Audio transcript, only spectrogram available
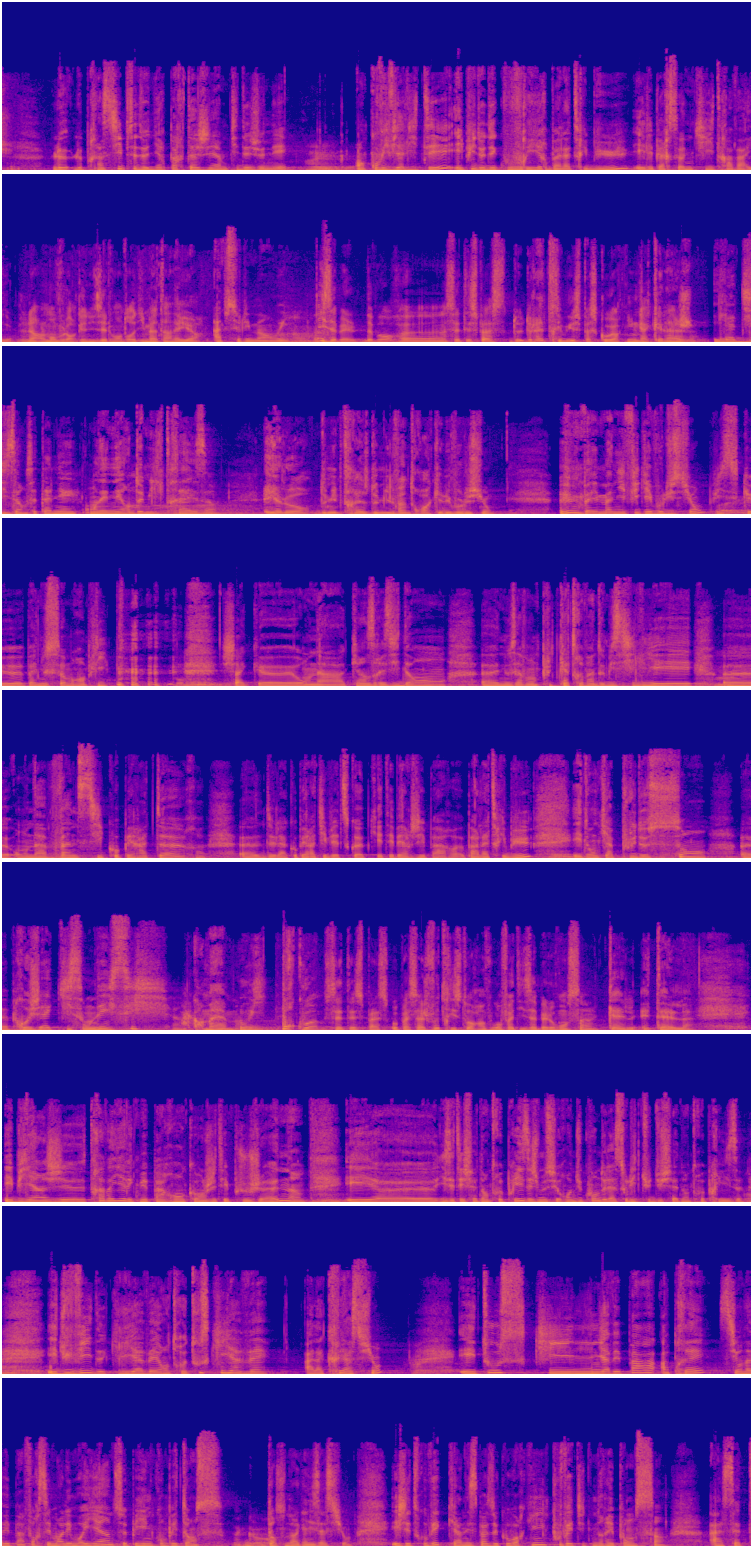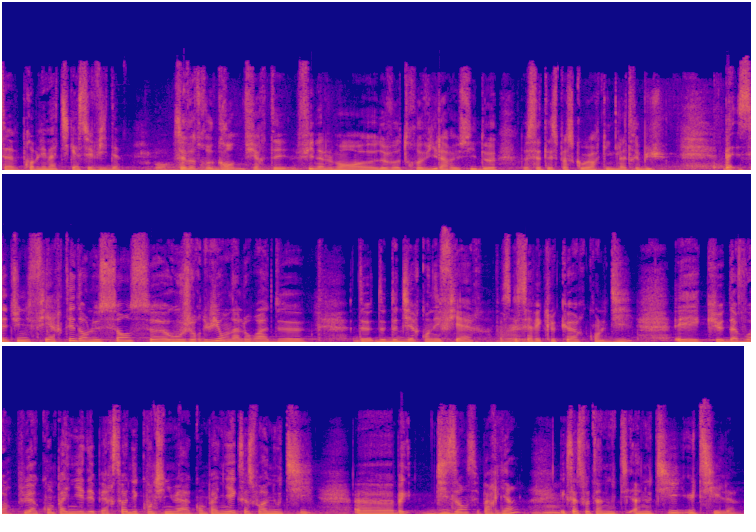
Le, le, principe, c'est de venir partager un petit déjeuner oui. en convivialité et puis de découvrir bah, la tribu et les personnes qui y travaillent. Généralement, vous l'organisez le vendredi matin d'ailleurs. Absolument, oui. Isabelle, d'abord, euh, cet espace de, de, la tribu, espace coworking, à quel âge? Il a 10 ans cette année. On est né en 2013. Et alors, 2013-2023, quelle évolution? Une ben, magnifique évolution, puisque ben, nous sommes remplis. Chaque, euh, on a 15 résidents, euh, nous avons plus de 80 domiciliés, mmh. euh, on a 26 coopérateurs euh, de la coopérative Let's qui est hébergée par, par la tribu. Et donc, il y a plus de 100 euh, projets qui sont nés ici. Ah, quand même Oui. Pourquoi cet espace? Au passage, votre histoire à vous, en fait, Isabelle Roncin, quelle est-elle? Eh bien, je travaillais avec mes parents quand j'étais plus jeune et euh, ils étaient chefs d'entreprise et je me suis rendu compte de la solitude du chef d'entreprise et du vide qu'il y avait entre tout ce qu'il y avait à la création et tout ce qu'il n'y avait pas après si on n'avait pas forcément les moyens de se payer une compétence dans son organisation. Et j'ai trouvé qu'un espace de coworking pouvait être une réponse à cette problématique, à ce vide. Bon, c'est votre grande fierté finalement euh, de votre vie, la réussite de, de cet espace coworking, la tribu? Ben, C'est une fierté dans le sens où aujourd'hui on a le droit de, de, de, de dire qu'on est fier, parce oui. que c'est avec le cœur qu'on le dit, et que d'avoir pu accompagner des personnes et continuer à accompagner, que ça soit un outil. Euh, ben, 10 ans, c'est pas rien, mmh. et que ça soit un outil, un outil utile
